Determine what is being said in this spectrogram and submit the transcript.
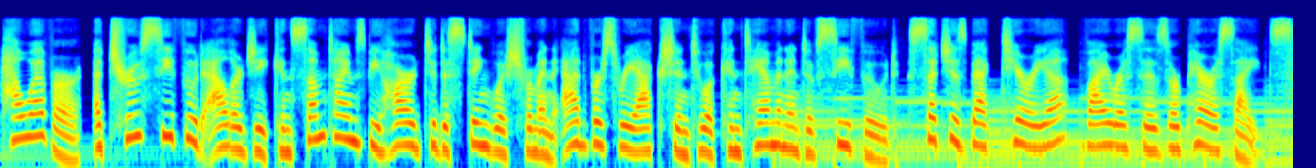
However, a true seafood allergy can sometimes be hard to distinguish from an adverse reaction to a contaminant of seafood, such as bacteria, viruses or parasites.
